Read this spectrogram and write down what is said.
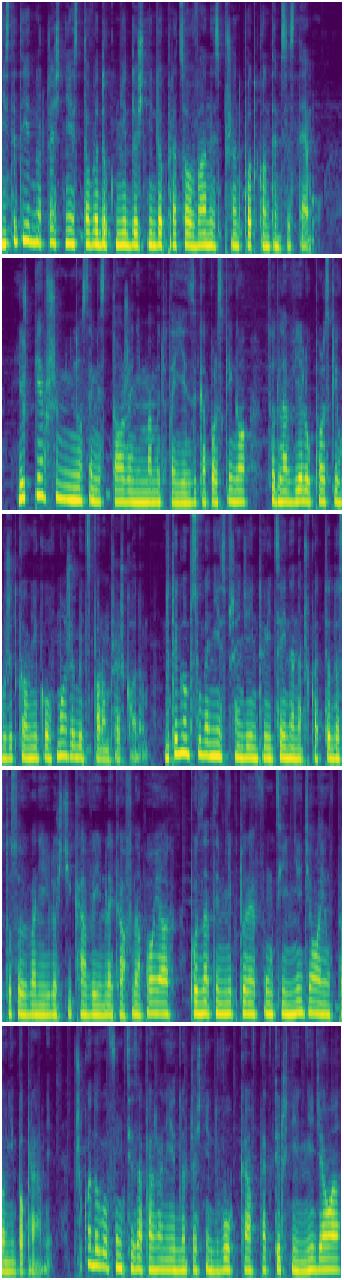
Niestety jednocześnie jest to według mnie dość niedopracowany sprzęt pod kątem systemu. Już pierwszym minusem jest to, że nie mamy tutaj języka polskiego, co dla wielu polskich użytkowników może być sporą przeszkodą. Do tego obsługa nie jest wszędzie intuicyjna, np. to dostosowywanie ilości kawy i mleka w napojach. Poza tym niektóre funkcje nie działają w pełni poprawnie. Przykładowo funkcja zaparzania jednocześnie dwóch kaw praktycznie nie działa,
